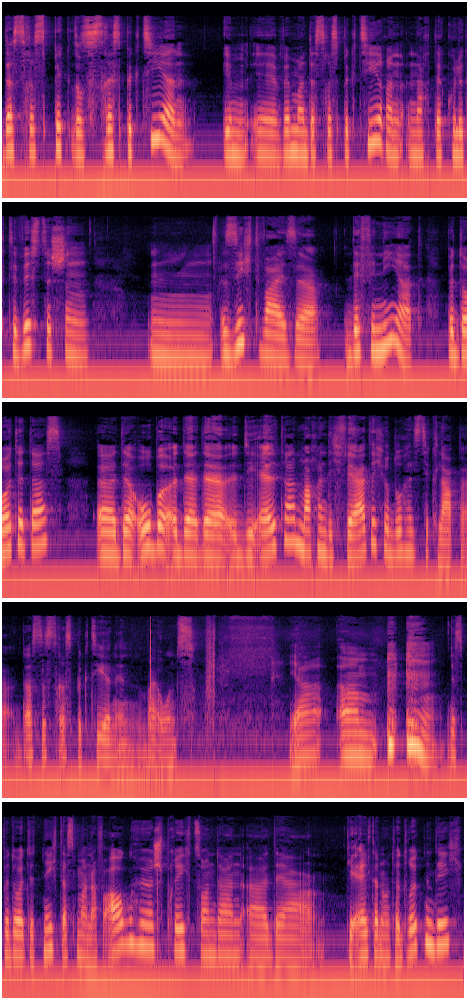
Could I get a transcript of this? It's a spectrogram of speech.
Das, Respekt, das Respektieren, im, äh, wenn man das Respektieren nach der kollektivistischen mh, mm, Sichtweise definiert, bedeutet das, äh, der Ober, der, der, die Eltern machen dich fertig und du hältst die Klappe. Das ist Respektieren in, bei uns. Ja, ähm, das bedeutet nicht, dass man auf Augenhöhe spricht, sondern äh, der, die Eltern unterdrücken dich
